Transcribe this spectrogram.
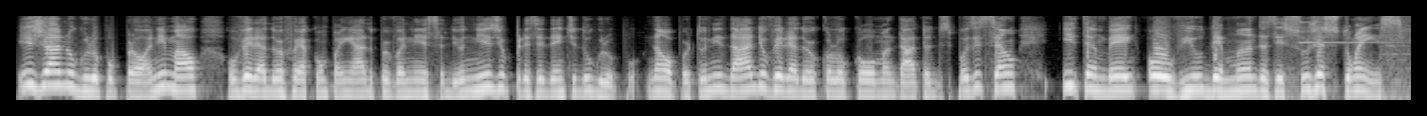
E já no grupo Pro Animal, o vereador foi acompanhado por Vanessa Dionísio, presidente do grupo. Na oportunidade, o vereador colocou o mandato à disposição e também ouviu demandas e sugestões.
